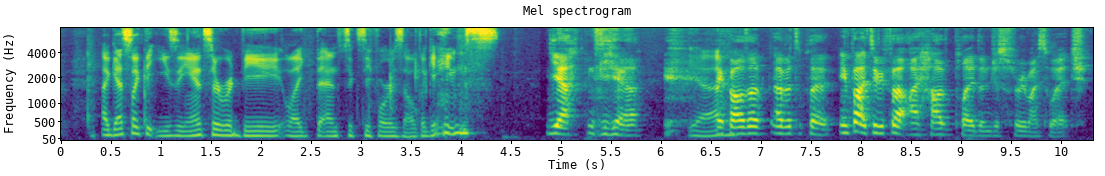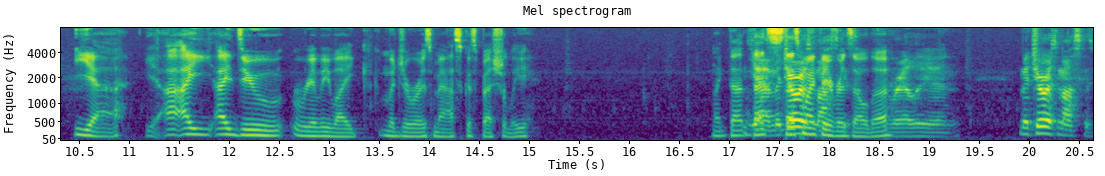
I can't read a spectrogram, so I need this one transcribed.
I guess like the easy answer would be like the N64 Zelda games. Yeah, yeah. Yeah. if I was ever to play, in fact, to be fair, I have played them just through my Switch. Yeah. Yeah. I I do really like Majora's Mask especially. Like that Yeah, that's Majora's that's my Mask favorite Zelda. Brilliant. Majora's Mask is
